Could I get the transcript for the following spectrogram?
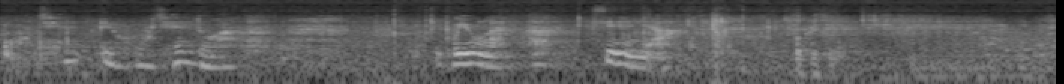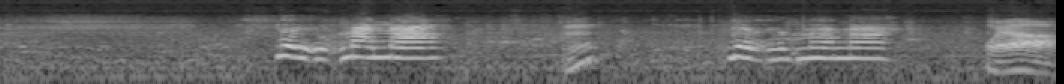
你。五千，哎呦，五千多，不用了，谢谢你啊。不客气。这是妈妈，嗯，妈妈。我呀，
